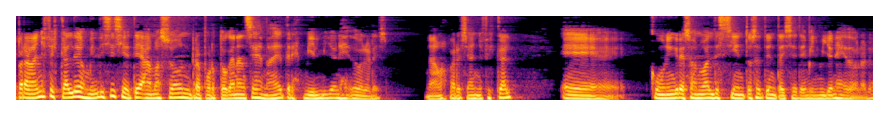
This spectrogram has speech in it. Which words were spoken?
para el año fiscal de 2017, Amazon reportó ganancias de más de 3 mil millones de dólares nada más para ese año fiscal, eh, con un ingreso anual de 177 mil millones de dólares.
